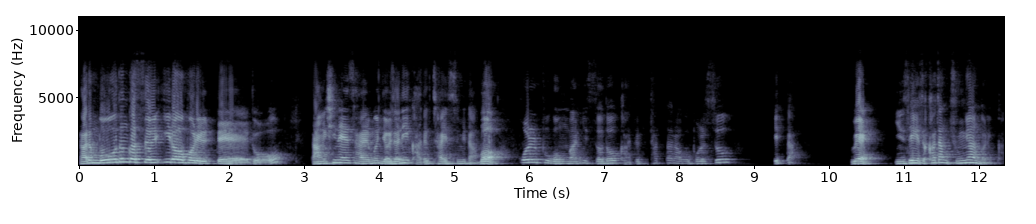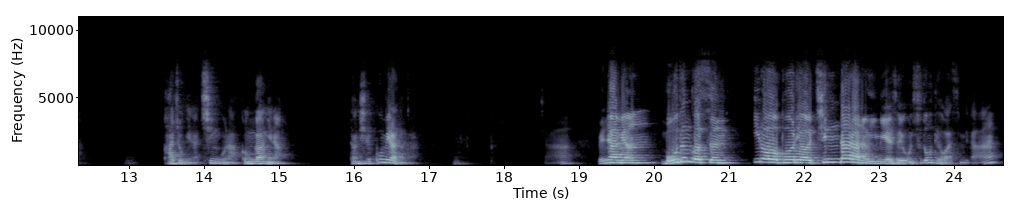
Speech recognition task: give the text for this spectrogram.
다른 모든 것을 잃어버릴 때도 당신의 삶은 여전히 가득 차 있습니다. 뭐 골프공만 있어도 가득 찼다라고 볼 수 있다. 왜? 인생에서 가장 중요한 거니까. 가족이나 친구나 건강이나 당신의 꿈이라든가. 자, 왜냐하면 모든 것은 잃어버려진다라는 의미에서 이건 수동태가 왔습니다.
